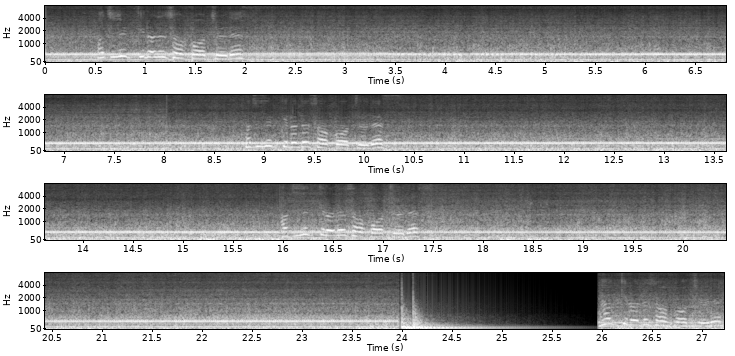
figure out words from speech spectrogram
80キロで走行中です80キロで走行中です80キロで走行中です行中です。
